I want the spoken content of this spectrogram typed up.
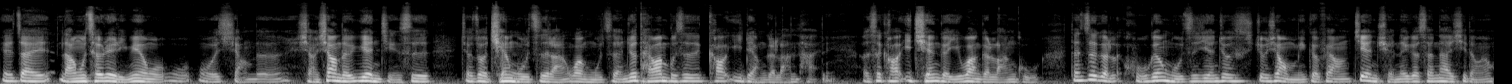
因为在蓝湖策略里面我，我我我想的想象的愿景是叫做千湖之蓝，万湖之蓝，就台湾不是靠一两个蓝海。而是靠一千个、一万个蓝湖，但这个湖跟湖之间，就就像我们一个非常健全的一个生态系统，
